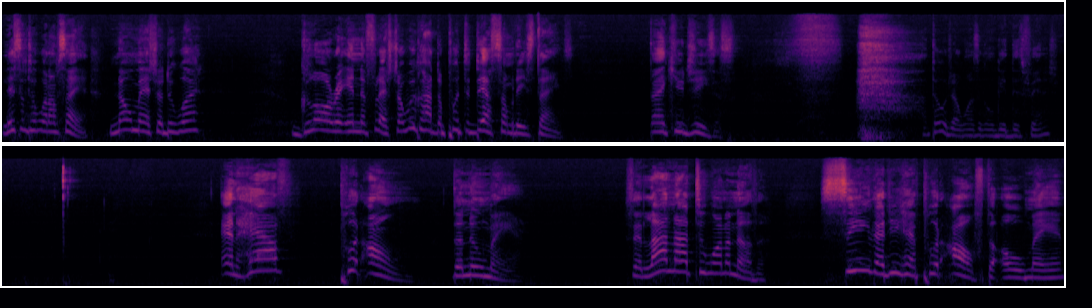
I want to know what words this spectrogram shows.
Listen to what I'm saying. No man shall do what? Glory in the flesh. So we're going to have to put to death some of these things. Thank you, Jesus. I told you I wasn't going to get this finished. And have put on the new man. Said, lie not to one another, seeing that ye have put off the old man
